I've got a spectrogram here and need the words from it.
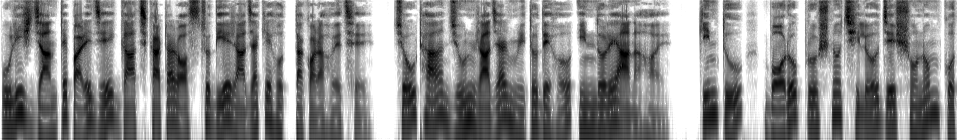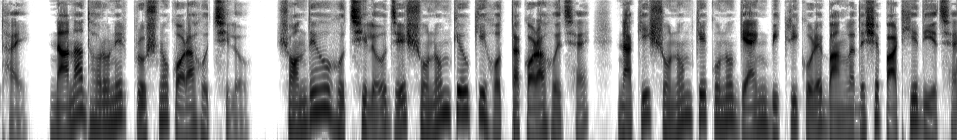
পুলিশ জানতে পারে যে, গাছ কাটার অস্ত্র দিয়ে রাজাকে হত্যা করা হয়েছে। চৌঠা জুন রাজার মৃতদেহ ইন্দোরে আনা হয়। কিন্তু, বড় প্রশ্ন ছিল যে সোনম কোথায়? নানা ধরনের প্রশ্ন করা হচ্ছিল। সন্দেহ হচ্ছিল যে সোনমকেও কি হত্যা করা হয়েছে, নাকি সোনমকে কোনো গ্যাং বিক্রি করে বাংলাদেশে পাঠিয়ে দিয়েছে,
